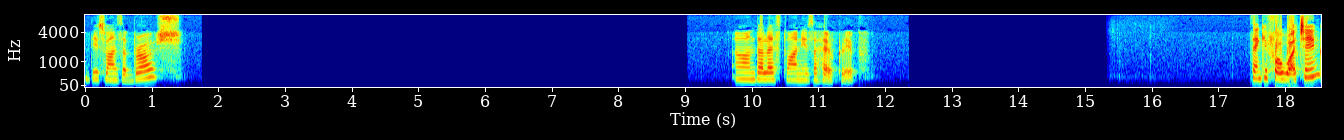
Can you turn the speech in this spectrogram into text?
This one's a brush. And the last one is a hair clip Thank you for watching.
